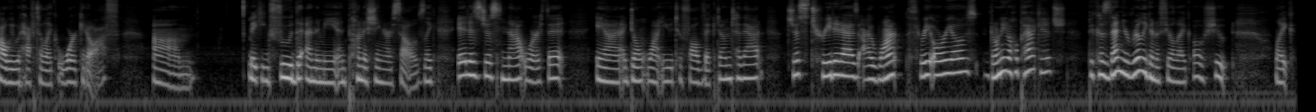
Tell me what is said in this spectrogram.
how we would have to like work it off um, making food the enemy and punishing ourselves. Like it is just not worth it and i don't want you to fall victim to that. Just treat it as i want three oreos don't eat a whole package because then you're really going to feel like oh shoot. Like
